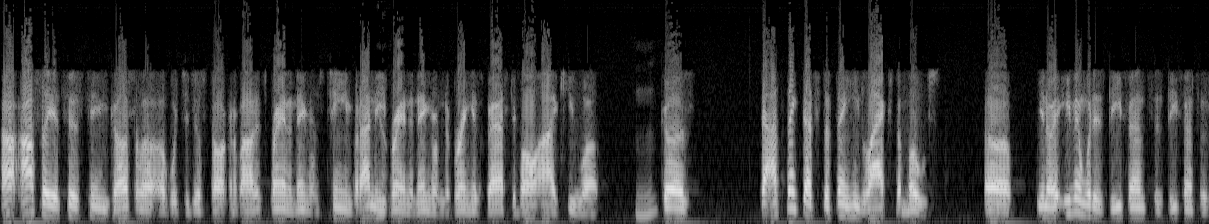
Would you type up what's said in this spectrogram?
I, I'll say it's his team, Gus, uh, of what you're just talking about. It's Brandon Ingram's team, but I need yeah. Brandon Ingram to bring his basketball IQ up because mm-hmm. I think that's the thing he lacks the most. Uh, you know, even with his defense, his defense is,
